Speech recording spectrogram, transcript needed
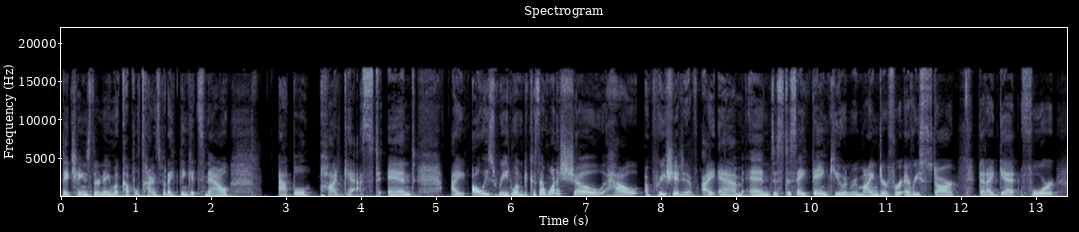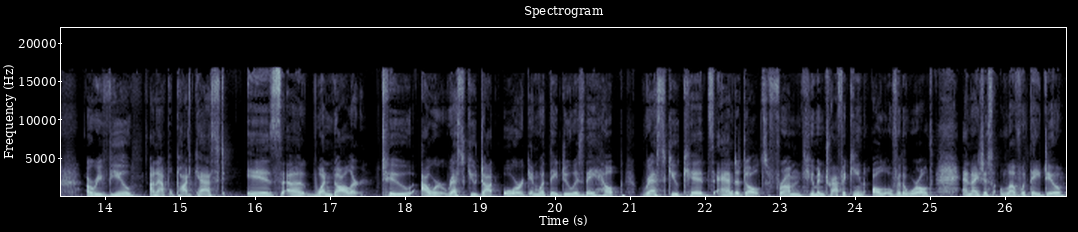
they changed their name a couple times, but I think it's now Apple Podcast. And I always read one because I want to show how appreciative I am and just to say thank you and reminder for every star that I get for a review on Apple Podcast is uh, $1 to ourrescue.org. And what they do is they help rescue kids and adults from human trafficking all over the world. And I just love what they do.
